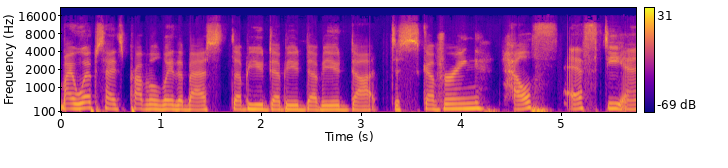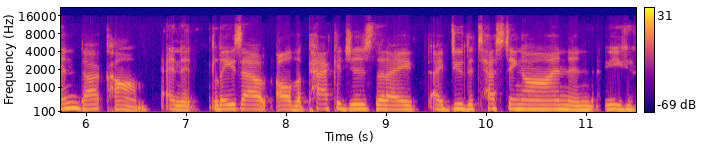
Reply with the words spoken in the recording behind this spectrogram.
My website's probably the best www.discoveringhealthfdn.com. And it lays out all the packages that I, I do the testing on and you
